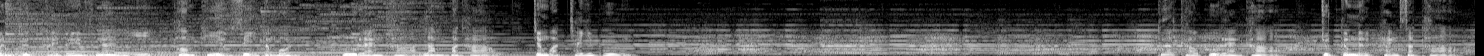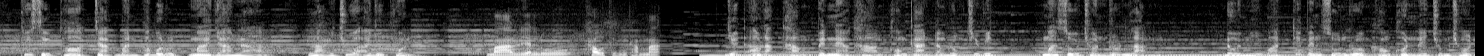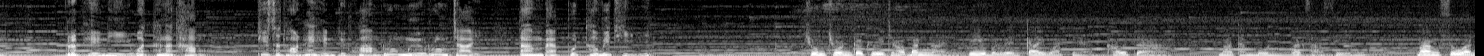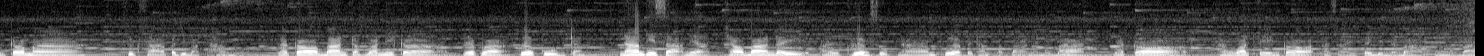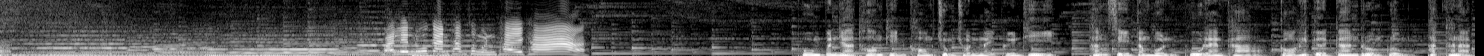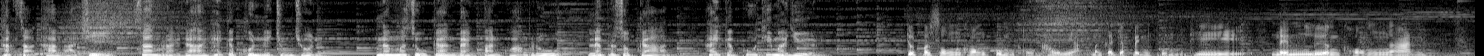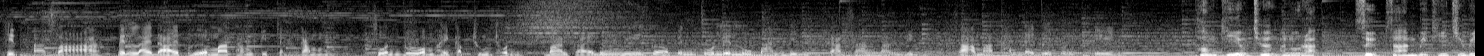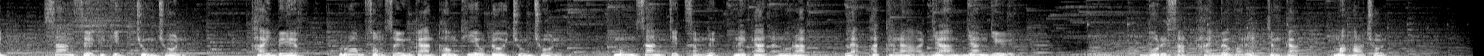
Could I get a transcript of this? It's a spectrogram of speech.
บันทึกไทยเบฟหน้านี้ท่องเที่ยว 4 ตำบลภูแลนคาลำปะทาว จังหวัดชัยภูมิ เทือกเขาภูแลนคา จุดกำเนิดแห่งศรัทธาที่สืบทอดจากบรรพบุรุษมายาวนาน หลายชั่วอายุคน มาเรียนรู้เข้าถึงธรรมะ ยึดเอาหลักธรรมเป็นแนวทางของการดำรงชีวิต มาสู่ชนรุ่นหลัง โดยมีวัดที่เป็นศูนย์รวมของคนในชุมชน ประเพณีวัฒนธรรมที่สะท้อนให้เห็นถึงความร่วมมือร่วมใจตามแบบพุทธวิถี ชุมชนก็คือชาวบ้านใหม่ที่อยู่บริเวณใกล้วัดเนี่ยเขาจะมาทำบุญรักษาศีล บางส่วนก็มาศึกษาปฏิบัติธรรม แล้วก็บ้านกับวัดนี่ก็เรียกว่าเกื้อกูลกัน น้ำที่สระเนี่ยชาวบ้านได้เอาเครื่องสูบน้ำเพื่อไปทำประปาในหมู่บ้าน แล้วก็ทางวัดเองก็อาศัยไปบิณฑบาตในหมู่บ้าน มาเรียนรู้การทำสมุนไพรค่ะ ภูมิปัญญาท้องถิ่นของชุมชนในพื้นที่ ทั้ง 4 ตำบลภูแลนคา ก่อให้เกิดการรวมกลุ่ม พัฒนาทักษะทางอาชีพ สร้างรายได้ให้กับคนในชุมชนนำมาสู่การแบ่งปันความรู้และประสบการณ์ ให้กับผู้ที่มาเยือน จุดประสงค์ของกลุ่มของเขาเนี่ยมันก็จะเป็นกลุ่มที่เน้นเรื่องของงานจิตอาสา เป็นรายได้เพื่อมาทำกิจกรรม ส่วนรวมให้กับชุมชน บ้านสายลุงนี่ก็เป็นศูนย์เรียนรู้บ้านดิน การสร้างบ้านดินสามารถทำได้ด้วยตนเอง ท่องเที่ยวเชิงอนุรักษ์ สืบสารวิถีชีวิต สร้างเศรษฐกิจชุมชน ไทยเบฟ ร่วมส่งเสริมการท่องเที่ยวโดยชุมชน มุ่งสร้างจิตสำนึกในการอนุรักษ์ และพัฒนาอย่างยั่งยืน บริษัทไทยเบเวอเรจจำกัด มหาชน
